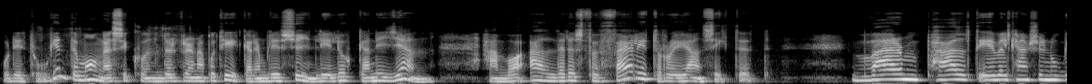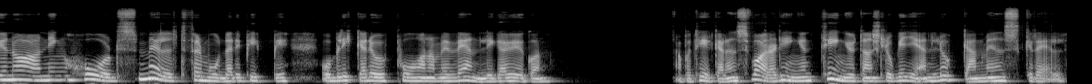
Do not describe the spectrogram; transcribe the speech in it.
och det tog inte många sekunder förrän apotekaren blev synlig i luckan igen. Han var alldeles förfärligt röd i ansiktet. Varm palt är väl kanske nog en aning hårdsmält, förmodade Pippi och blickade upp på honom med vänliga ögon. Apotekaren svarade ingenting utan slog igen luckan med en skräll.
